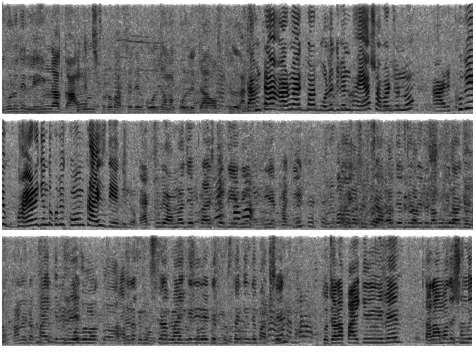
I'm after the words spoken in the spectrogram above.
এগুলো যে লেহেঙ্গা গাউন ছোট বাচ্চাদের গোল জামা করলে যা অস্থির লাগে। দামটা আরও একবার বলে দিবেন ভাইয়া সবার জন্য। আর খুবই ভাইয়ারা কিন্তু খুবই কম প্রাইস দিয়ে দিল। অ্যাকচুয়ালি আমরা যে প্রাইসটা দিয়ে দিই দিয়ে থাকি অনেক খুচরা আপনাদের জন্য এটা সুবিধার জন্য কারণ এটা পাইকারি রেট আপনারা খুচরা পাইকারি রেটে খুচরা কিনতে পাচ্ছেন। তো যারা পাইকারি নেবেন তারা আমাদের সঙ্গে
